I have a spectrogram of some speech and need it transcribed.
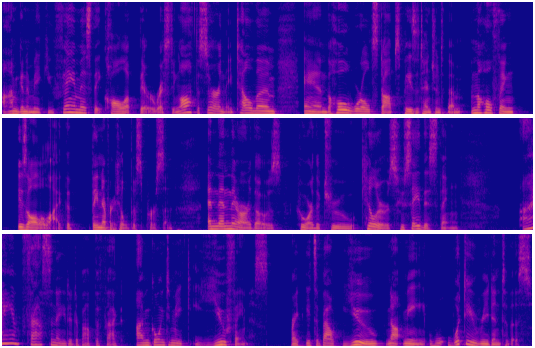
I'm going to make you famous. They call up their arresting officer and they tell them, and the whole world stops, pays attention to them. And the whole thing is all a lie that they never killed this person. And then there are those who are the true killers who say this thing. I am fascinated about the fact I'm going to make you famous, right? It's about you, not me. what do you read into this?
